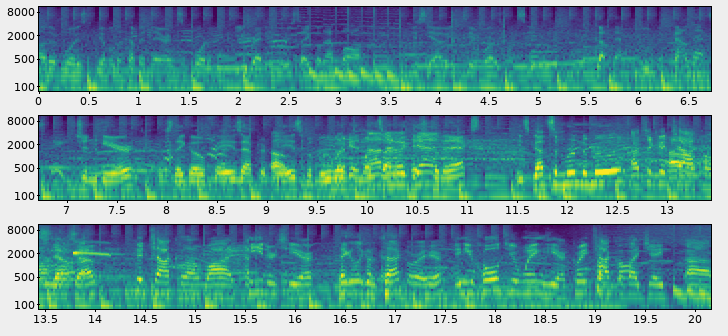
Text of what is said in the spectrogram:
other boys to be able to come in there and support him and be ready to recycle that ball, and you see how easy it was once he got that movement, found that space. In here, as they go phase after Oh, phase, but moving look it at from one side of the pitch to the next. He's got some room to move. That's a good Uh, tackle on steps that. out. Good tackle out wide. Peters here, Take a look at the tackle right here. and you hold your wing here. Great tackle by Jay. Uh,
